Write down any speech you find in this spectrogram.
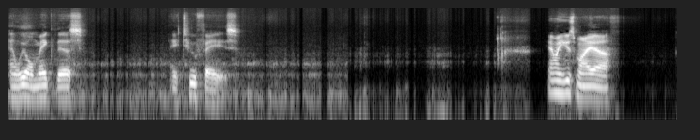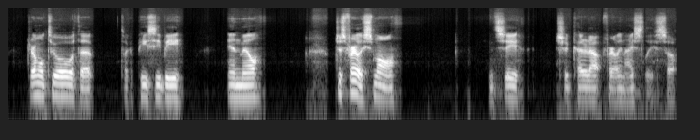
and we will make this a two phase. I'm going to use my uh, Dremel tool with a, it's like a PCB end mill, which is fairly small. You can see it should cut it out fairly nicely. So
